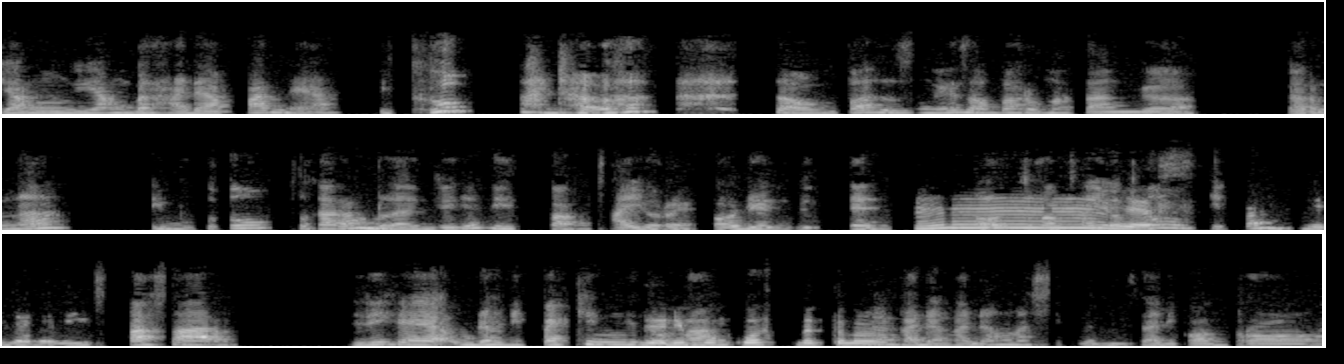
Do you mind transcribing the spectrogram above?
yang yang berhadapan ya itu adalah sampah sesungguhnya sampah rumah tangga. Karena ibuku tuh sekarang belanjanya di tukang sayur ya. Kalau dan hmm, kalau tukang sayur yes. tuh kita beda dari pasar. Jadi kayak udah di packing gitu jadi bungkus betul. Yang kadang-kadang masih nggak bisa dikontrol.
